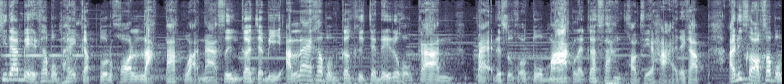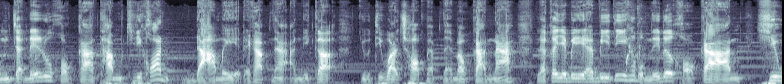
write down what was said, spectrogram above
คีดาเมจครับผมให้กับตัวละครหลักมากกว่านะ ซึ่งก็จะมีอันแรกครับผมก็คือจะในเรื่องของการแปะในส่วนของตัวมาร์กแล้วก็สร้างความเสียหายนะครับ อันที่สองครับผมจะในเรื่องของการทำคิติคอนดาเมจนะครับนะ อันนี้ก็อยู่ที่ว่าชอบแบบไหนมากกันนะ แล้วก็ยังมี ability ครับผมในเรื่องของการฮิล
